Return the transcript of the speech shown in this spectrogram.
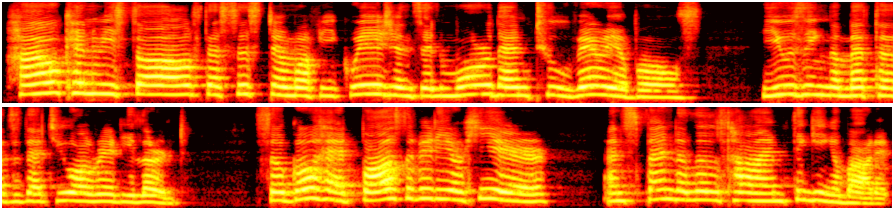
How can we solve the system of equations in more than two variables using the methods that you already learned? So go ahead, pause the video here, and spend a little time thinking about it.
